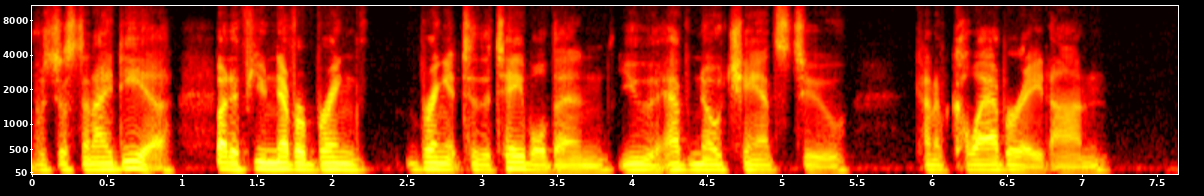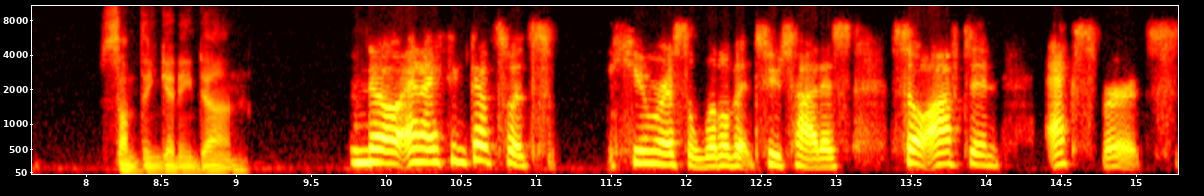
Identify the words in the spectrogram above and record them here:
was just an idea. But if you never bring bring it to the table, then you have no chance to kind of collaborate on something getting done. No, and I think that's what's humorous a little bit too, Todd, is so often experts,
